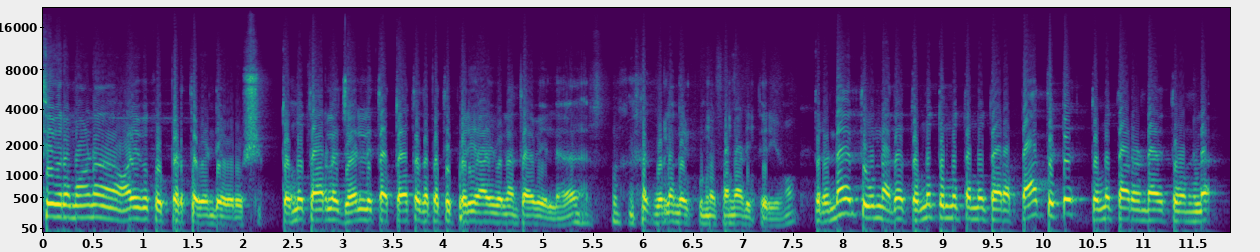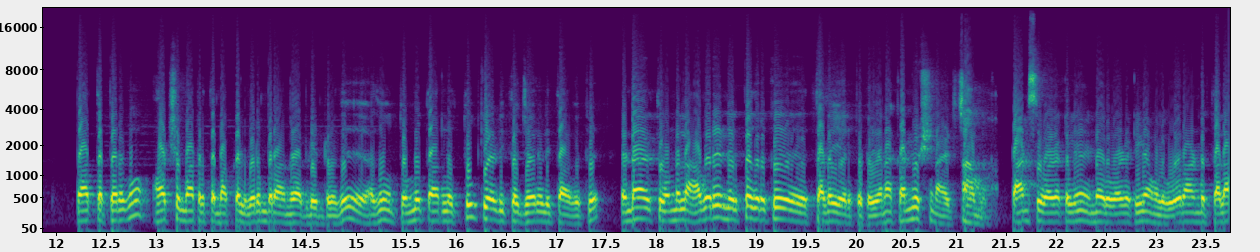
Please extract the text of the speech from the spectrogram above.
தீவிரமான ஆய்வுக்கு உட்படுத்த வேண்டிய ஒரு விஷயம். தொண்ணூத்தாறுல ஜெயலலிதா தோத்ததை பத்தி பெரிய ஆய்வு எல்லாம் தேவையில்லை. உள்ளங்கைக்கு முன்ன கண்ணாடி தெரியும். ரெண்டாயிரத்தி ஒன்று அதாவது தொண்ணூத்தொன்னு தொண்ணூத்தாறை பார்த்துட்டு தொண்ணூத்தாறு ரெண்டாயிரத்தி ஒண்ணுல பார்த்த பிறகும் ஆட்சி மாற்றத்தை மக்கள் விரும்புறாங்க அப்படின்றது. அதுவும் தொண்ணூத்தாறுல தூக்கி அடித்த ஜெயலலிதாவுக்கு ரெண்டாயிரத்தி ஒண்ணுல அவரே நிற்பதற்கு தடை ஏற்பட்டது. ஏன்னா கன்விக்ஷன் ஆயிடுச்சு. ஆமா. டான்ஸ் வழக்கிலையும் இன்னொரு வழக்கிலையும் அவங்களுக்கு ஓராண்டு தலா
